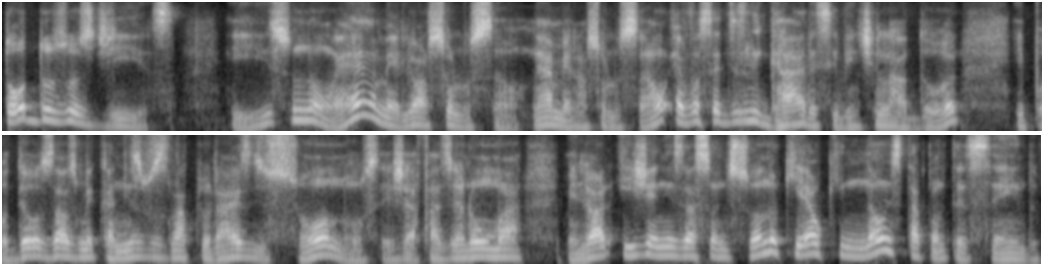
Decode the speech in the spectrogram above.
todos os dias. E isso não é a melhor solução. Né? A melhor solução é você desligar esse ventilador e poder usar os mecanismos naturais de sono, ou seja, fazer uma melhor higienização de sono, que é o que não está acontecendo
